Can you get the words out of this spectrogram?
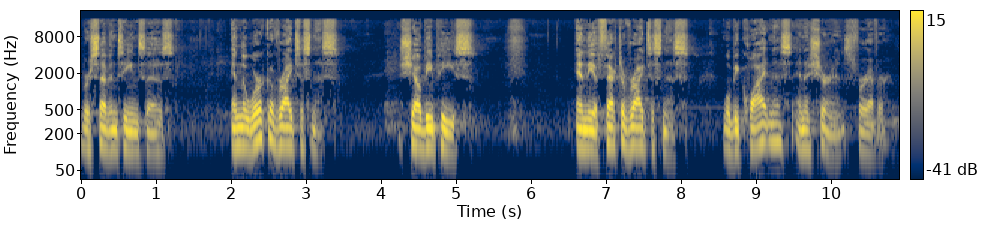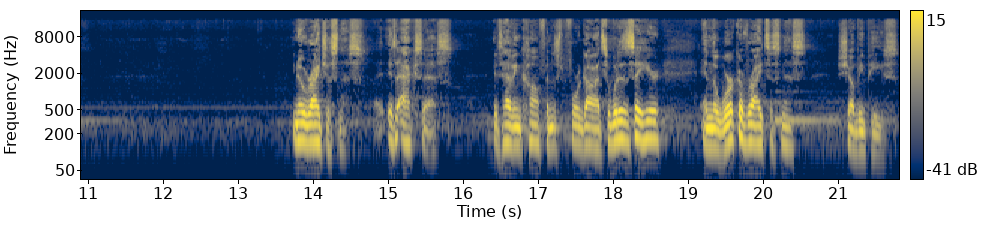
verse 17 says, And the work of righteousness shall be peace, and the effect of righteousness will be quietness and assurance forever. You know, righteousness is access, it's having confidence before God. So, what does it say here? In the work of righteousness shall be peace.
